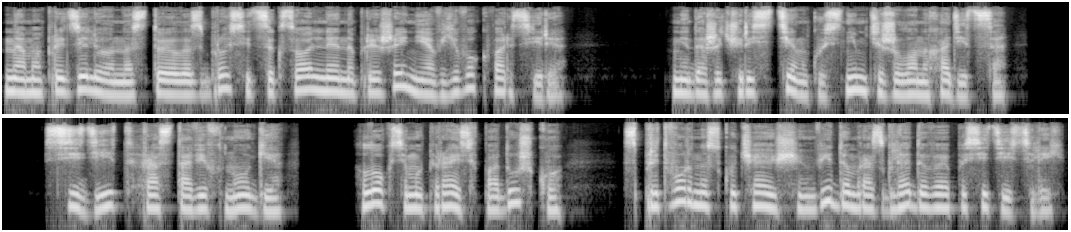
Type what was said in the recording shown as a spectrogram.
Нам определенно стоило сбросить сексуальное напряжение в его квартире. Мне даже через стенку с ним тяжело находиться. Сидит, расставив ноги, локтем упираясь в подушку, с притворно скучающим видом разглядывая посетителей.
